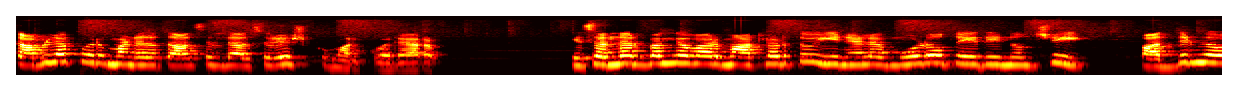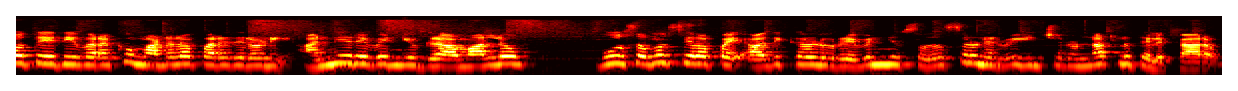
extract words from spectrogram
కమలాపూర్ మండల తహసీల్దార్ సురేష్ కుమార్ కోరారు. ఈ సందర్భంగా వారు మాట్లాడుతూ ఈ నెల మూడవ తేదీ నుంచి పద్దెనిమిదవ తేదీ వరకు మండల పరిధిలోని అన్ని రెవెన్యూ గ్రామాల్లో భూ సమస్యలపై అధికారులు రెవెన్యూ సదస్సులు నిర్వహించనున్నట్లు తెలిపారు.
